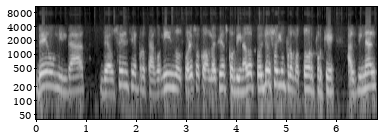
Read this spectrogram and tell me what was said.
de humildad, de ausencia de protagonismo. Por eso, como decías, coordinador, pues yo soy un promotor, porque al final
